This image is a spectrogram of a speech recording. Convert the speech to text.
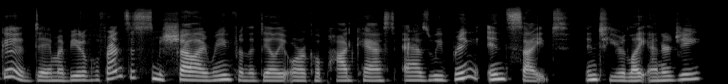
Good day, my beautiful friends. This is Michelle Irene from the Daily Oracle podcast as we bring insight into your light energy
